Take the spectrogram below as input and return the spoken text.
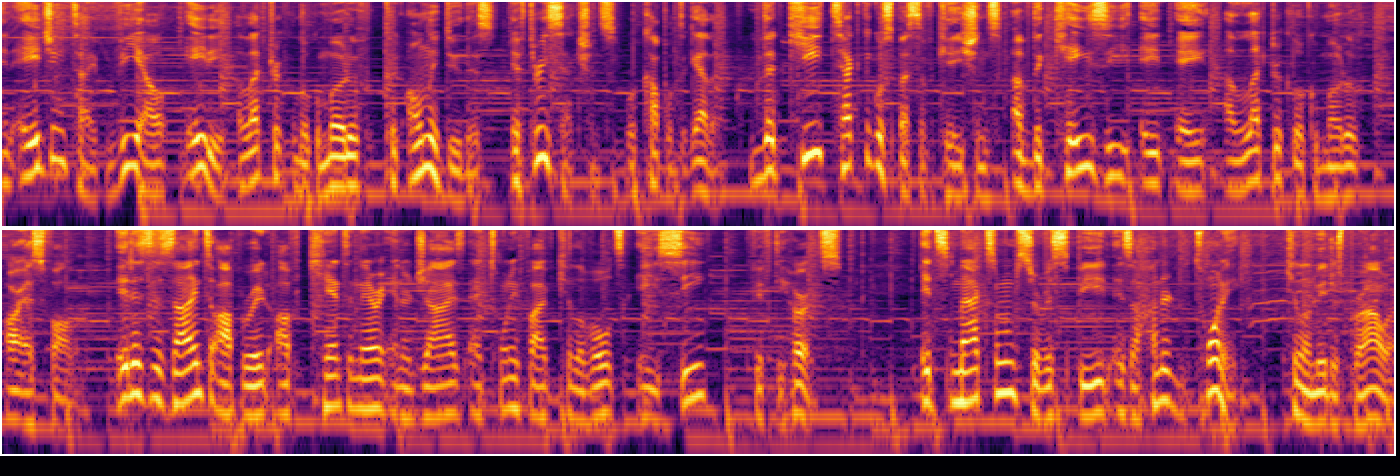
An aging type VL-80 electric locomotive could only do this if three sections were coupled together. The key technical specifications of the KZ-8A electric locomotive are as follows. It is designed to operate off catenary energized at 25 kilovolts AC, 50 Hz. Its maximum service speed is 120 kilometers per hour.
